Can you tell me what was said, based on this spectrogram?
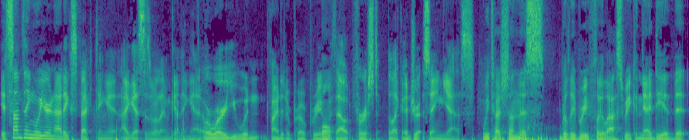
it's something where you're not expecting it. I guess is what I'm getting at, or where you wouldn't find it appropriate Well- without first like address, saying yes. We touched on this really briefly last week, and the idea that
